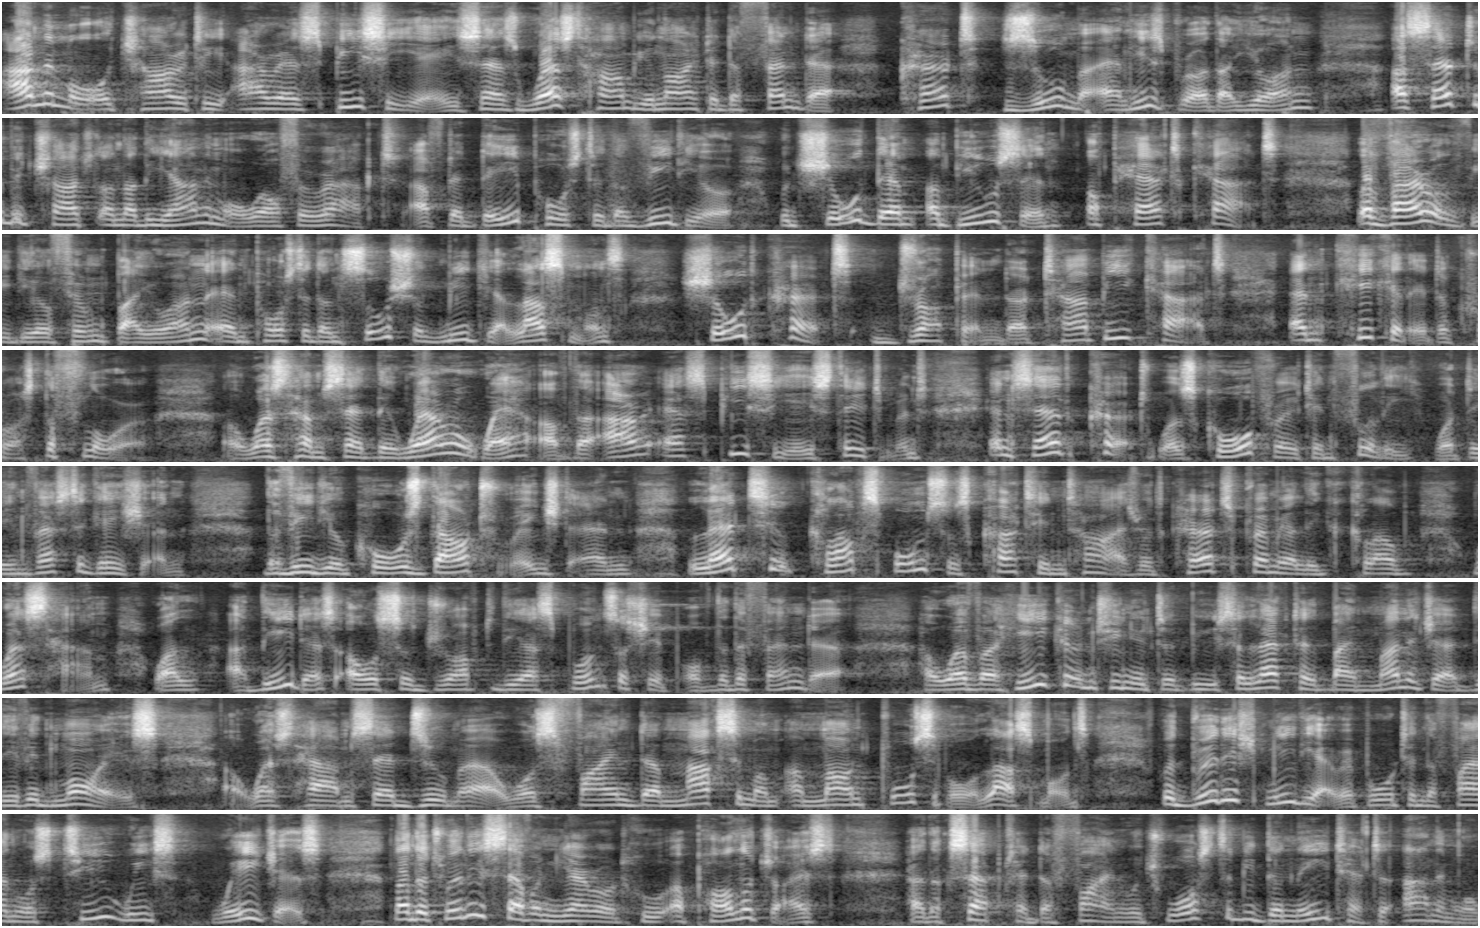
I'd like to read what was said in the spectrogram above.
Animal charity RSPCA says West Ham United defender Kurt Zouma and his brother Yoan are said to be charged under the Animal Welfare Act after they posted a video which showed them abusing a pet cat. The viral video filmed by Yoan and posted on social media last month showed Kurt dropping the tabby cat and kicking it across the floor. Uh, West Ham said they were aware of the RSPCA statement and said Kurt was cooperating fully with the investigation. The video caused outrage and led to club sponsors cutting ties with Kurt's Premier League club West Ham, while Adidas also dropped their sponsorship of the defender. However, he continued to be selected by manager David Moyes. Uh, West Ham said Zouma was fined the maximum amount possible last month, with British media reporting the fine was two weeks' wages. Now, the 27-year-old who apologized had accepted the fine, which was to be donated to animal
